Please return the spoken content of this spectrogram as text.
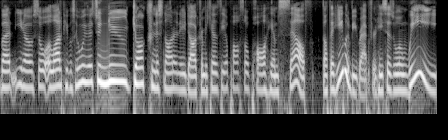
But, you know, so a lot of people say, well, that's a new doctrine. It's not a new doctrine because the Apostle Paul himself thought that he would be raptured. He says, when we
